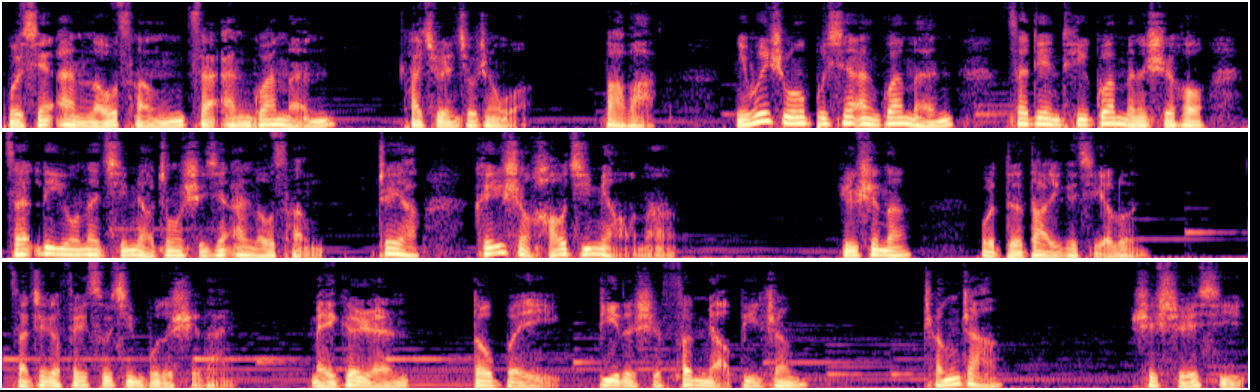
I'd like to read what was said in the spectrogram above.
我先按楼层，再按关门，他居然纠正我：“爸爸。”你为什么不先按关门，在电梯关门的时候再利用那几秒钟的时间按楼层？这样可以省好几秒呢。于是呢，我得到一个结论：在这个飞速进步的时代，每个人都被逼的是分秒必争。成长是学习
